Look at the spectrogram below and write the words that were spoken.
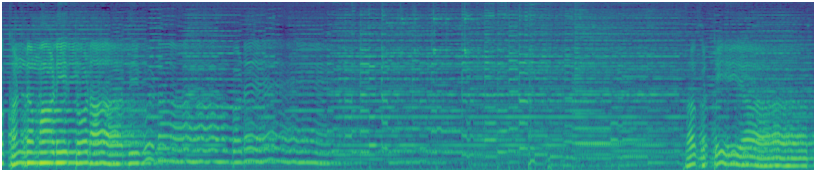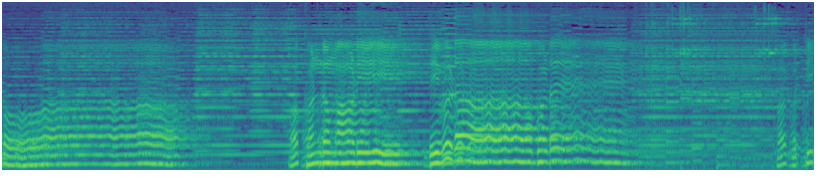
અખંડ માળી તોડા દીવડા. ભક્તિ અખંડ માળી દીવડા બડે ભક્તિ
